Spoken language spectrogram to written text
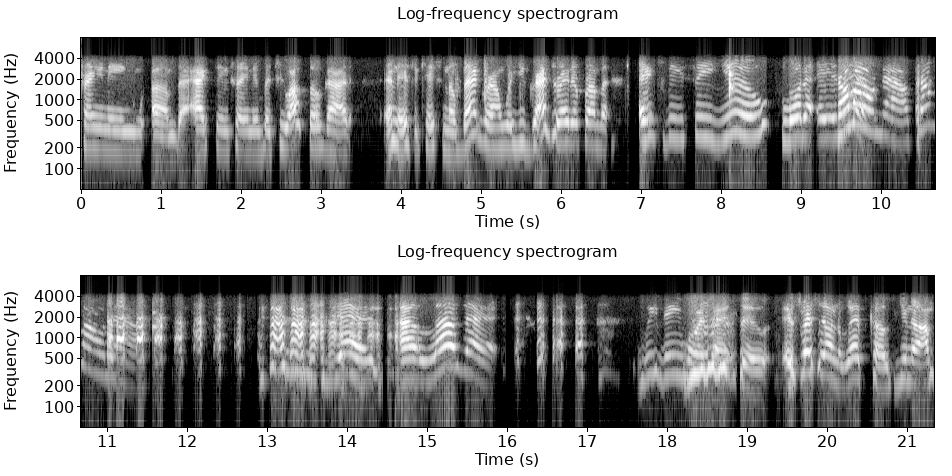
training, um, the acting training, but you also got an educational background where you graduated from the HBCU, Florida A and Come on now, come on now. yes, I love that. we need more of that too, especially on the West Coast. You know, I'm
